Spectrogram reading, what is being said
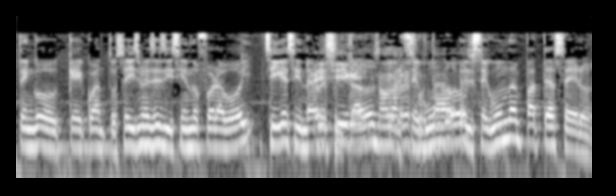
Tengo que cuánto, seis meses diciendo fuera voy. Sigue sin dar Ahí sigue, resultados. da el resultados. segundo, el segundo empate a cero.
